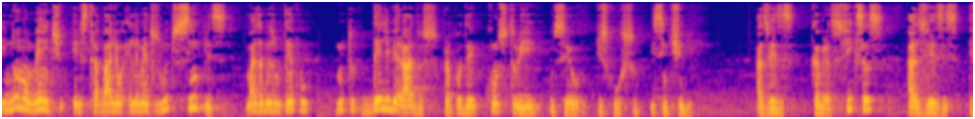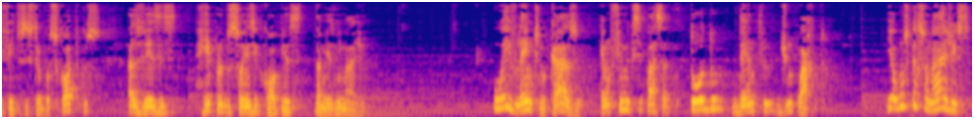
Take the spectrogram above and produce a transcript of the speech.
E normalmente eles trabalham elementos muito simples, mas ao mesmo tempo muito deliberados para poder construir o seu discurso e sentido. Às vezes câmeras fixas, às vezes efeitos estroboscópicos, às vezes reproduções e cópias da mesma imagem. O Wavelength, no caso, é um filme que se passa todo dentro de um quarto. E alguns personagens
